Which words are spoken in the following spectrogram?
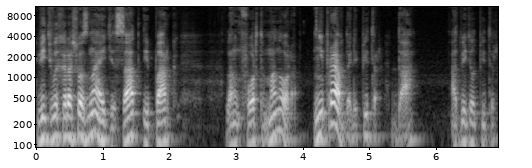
«Ведь вы хорошо знаете сад и парк Лангфорд-Манора. Не правда ли, Питер?» «Да», – ответил Питер.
